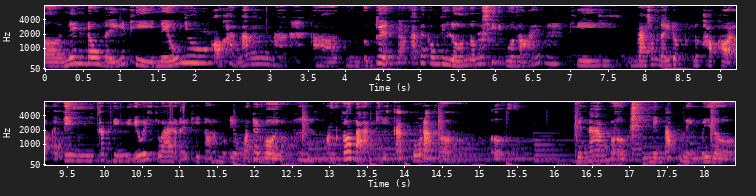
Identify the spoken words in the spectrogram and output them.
uh, nên đâu đấy thì nếu như có khả năng mà uh, ứng tuyển vào các cái công ty lớn giống như chị vừa nói thì vào trong đấy được được học hỏi ở cái team các team UX UI ở đấy thì nó là một điều quá tuyệt vời rồi. Còn cơ bản thì các product ở ở Việt Nam và ở miền Bắc mình bây giờ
